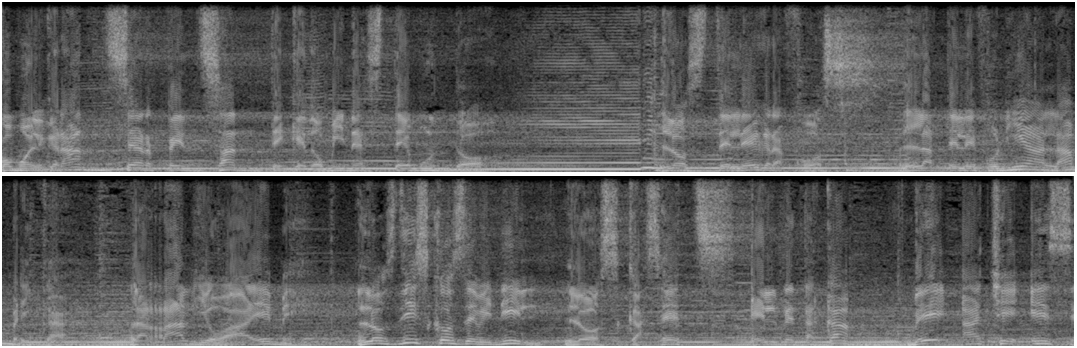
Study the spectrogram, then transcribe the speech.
como el gran ser pensante que domina este mundo. Los telégrafos, la telefonía alámbrica, la radio AM, los discos de vinil, los cassettes, el Betacam, VHS,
